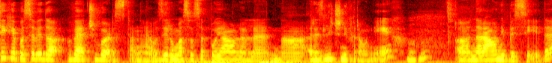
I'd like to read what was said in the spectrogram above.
Teh je pa seveda več vrst, ne? oziroma so se pojavljale na različnih ravneh, uh mhm. -huh. na ravni besede,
